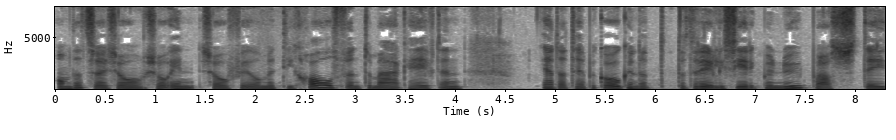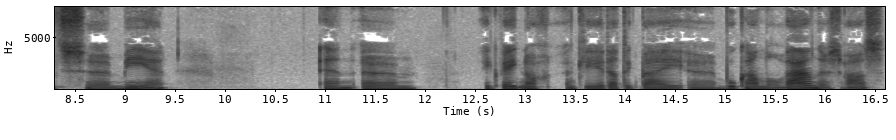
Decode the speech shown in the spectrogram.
Omdat zij zo, zo in zoveel met die golven te maken heeft. En ja, dat heb ik ook. En dat, dat realiseer ik me nu pas steeds meer. En um, ik weet nog een keer dat ik bij boekhandel Waanders was.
